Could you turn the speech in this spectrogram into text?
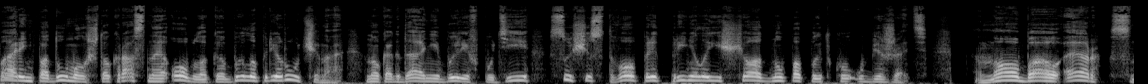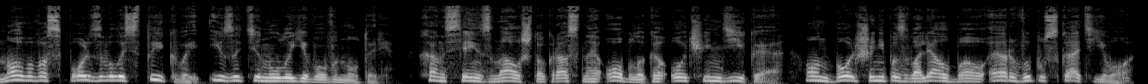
Парень подумал, что красное облако было приручено, но когда они были в пути, существо предприняло еще одну попытку убежать. Но Баоэр снова воспользовалась тыквой и затянула его внутрь. Хан Сень знал, что красное облако очень дикое. Он больше не позволял Баоэр выпускать его.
